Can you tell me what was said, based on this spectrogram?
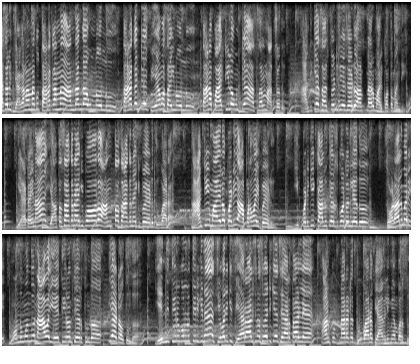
అసలు జగనన్నకు తనకన్నా అందంగా ఉన్నోళ్ళు తనకంటే ఫేమస్ అయినోళ్ళు తన పార్టీలో ఉంటే అస్సలు నచ్చదు. అందుకే సస్పెండ్ చేశాడు అంటున్నారు మరికొంతమంది. ఏటైనా ఎంత సాగనాగిపోవాలో అంత సాగనాగిపోయాడు దువ్వాడ. ఆంటీ మాయలో పడి అప్పడం అయిపోయాడు. ఇప్పటికీ కళ్ళు తెరుచుకోవటం లేదు. చూడాలి మరి ముందు ముందు నావ ఏ తీరం చేరుతుందో ఏటవుతుందో. ఎన్ని తిరుగుళ్ళు తిరిగినా చివరికి చేరాల్సిన చోటికే చేరతాళ్ళే అనుకుంటున్నారట దువ్వాడ ఫ్యామిలీ మెంబర్స్.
